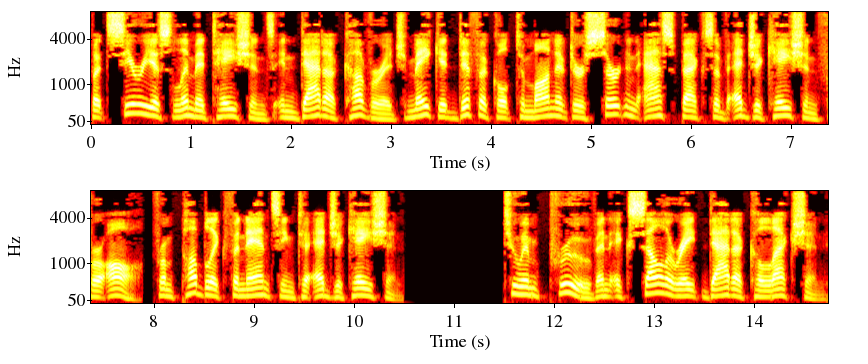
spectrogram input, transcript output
but serious limitations in data coverage make it difficult to monitor certain aspects of education for all, from public financing to education. To improve and accelerate data collection,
